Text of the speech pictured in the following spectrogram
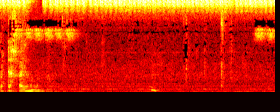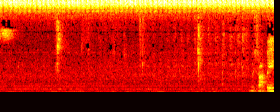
Pedas teman-teman. Sapi.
